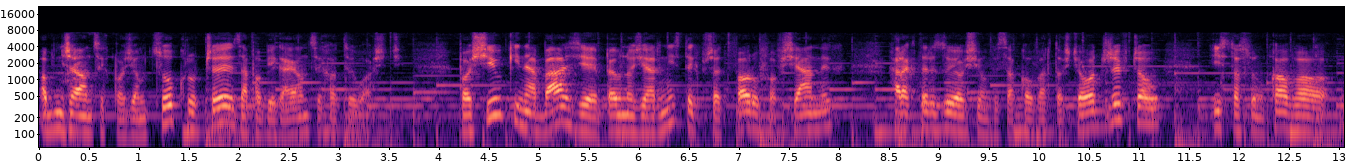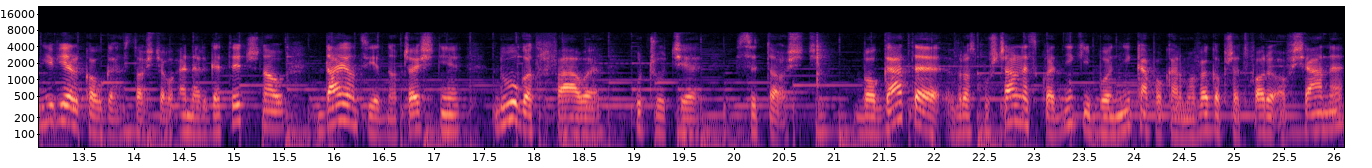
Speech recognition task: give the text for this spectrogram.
obniżających poziom cukru czy zapobiegających otyłości. Posiłki na bazie pełnoziarnistych przetworów owsianych charakteryzują się wysoką wartością odżywczą i stosunkowo niewielką gęstością energetyczną, dając jednocześnie długotrwałe uczucie sytości. Bogate w rozpuszczalne składniki błonnika pokarmowego przetwory owsiane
